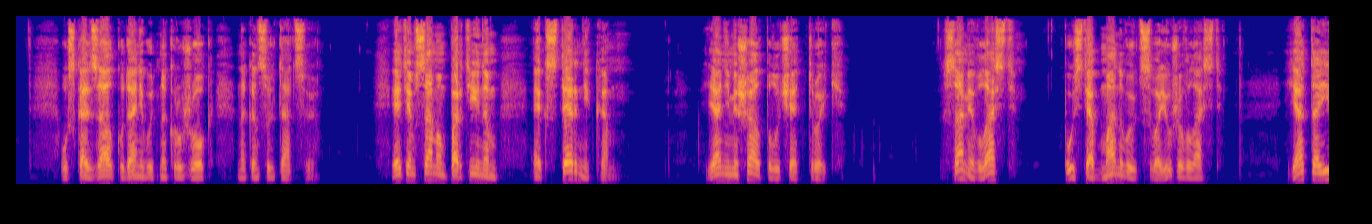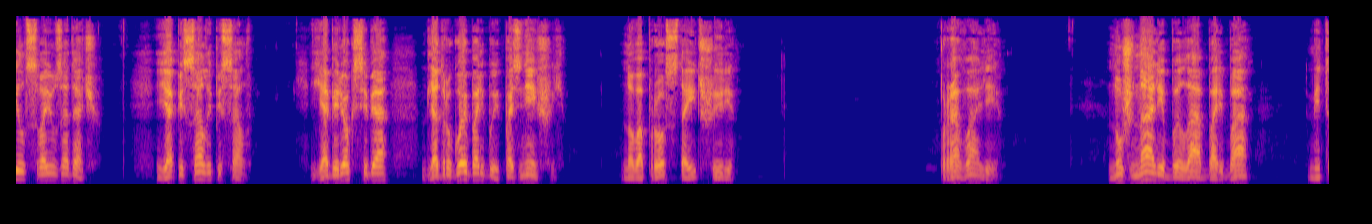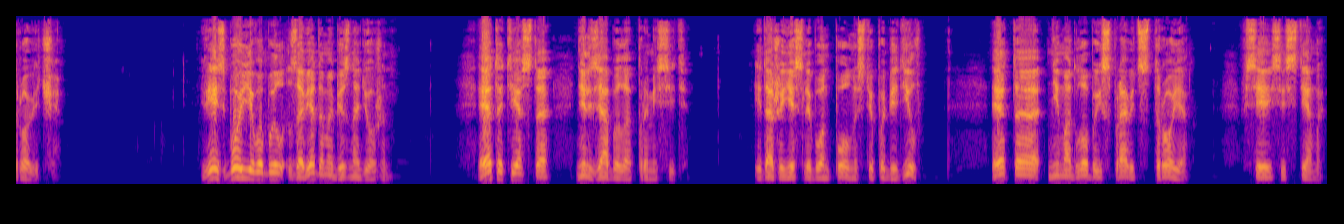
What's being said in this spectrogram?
ускользал куда-нибудь на кружок, на консультацию. Этим самым партийным экстерникам я не мешал получать тройки. Сами власть, пусть обманывают свою же власть. Я таил свою задачу. Я писал и писал. Я берег себя для другой борьбы, позднейшей. Но вопрос стоит шире. Права ли? Нужна ли была борьба Митровича? Весь бой его был заведомо безнадежен. Это тесто нельзя было промесить. И даже если бы он полностью победил, это не могло бы исправить строя всей системы.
